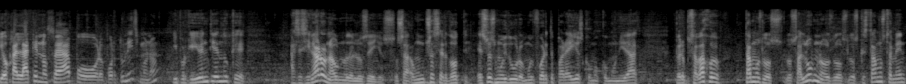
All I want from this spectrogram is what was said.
Y ojalá que no sea por oportunismo, ¿no? Y porque yo entiendo que asesinaron a uno de los de ellos, o sea, a un sacerdote. Eso es muy duro, muy fuerte para ellos como comunidad. Pero pues abajo estamos los, los alumnos, los, los que estamos también...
